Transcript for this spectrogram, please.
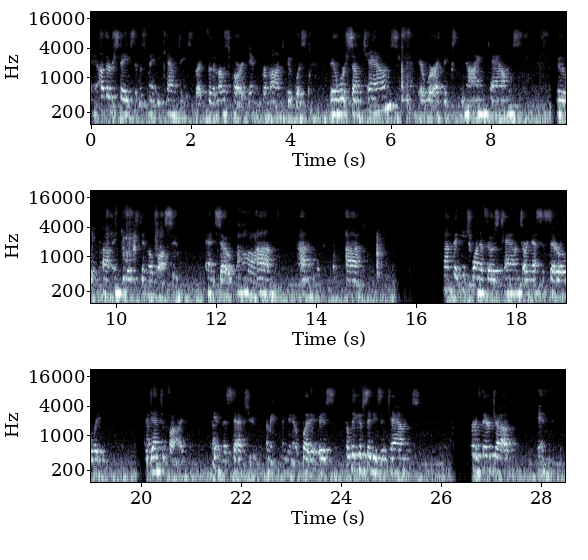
In other states, it was maybe counties, but for the most part in Vermont, it was, there were some towns, there were, I think, nine towns who uh, engaged in the lawsuit. And so, um, um, uh, not that each one of those towns are necessarily identified in the statute. I mean, you know, but it is the League of Cities and Towns part of their job in,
